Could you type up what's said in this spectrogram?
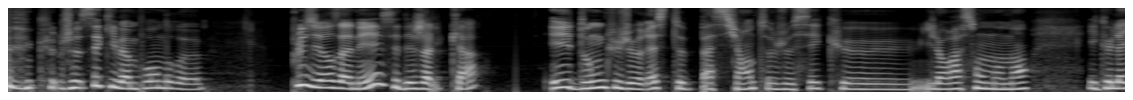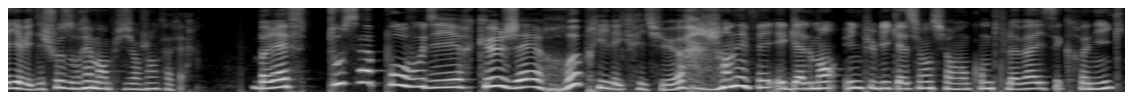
que je sais qu'il va me prendre euh, plusieurs années, c'est déjà le cas. Et donc, je reste patiente. Je sais qu'il aura son moment et que là, il y avait des choses vraiment plus urgentes à faire. Bref, tout ça pour vous dire que j'ai repris l'écriture. J'en ai fait également une publication sur mon compte Flava et ses chroniques,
